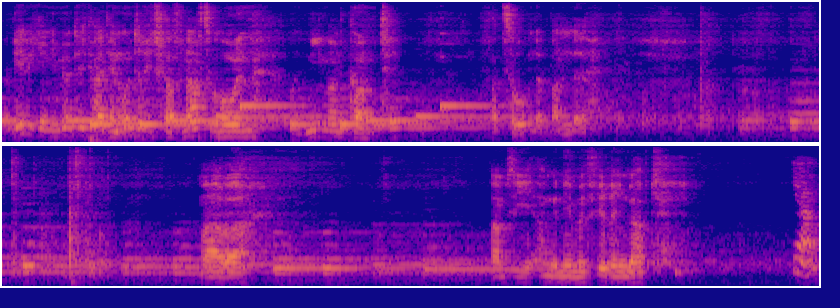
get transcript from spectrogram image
Da gebe ich Ihnen die Möglichkeit, den Unterrichtsstoff nachzuholen und niemand kommt. Verzogene Bande. Mara, haben Sie angenehme Ferien gehabt? Ja,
